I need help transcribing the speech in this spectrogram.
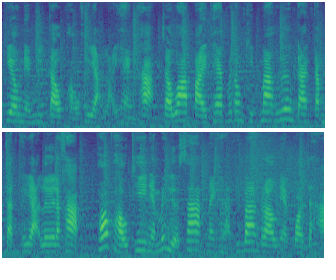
เกียวเนี่ยมีเตาเผาขยะหลายแห่งค่ะ จะว่าไปแทบไม่ต้องคิดมากเรื่องการกำจัดขยะเลยละค่ะ เพราะเผาทีเนี่ยไม่เหลือซากในขณะที่บ้านเราเนี่ยกว่าจะหา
